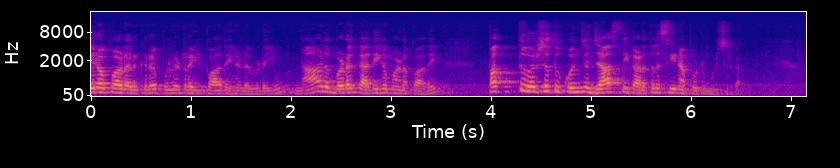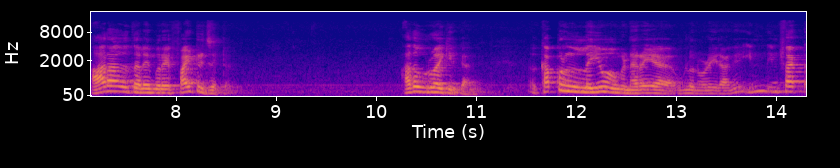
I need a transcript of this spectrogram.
ஐரோப்பாவில் இருக்கிற புல்லட் ரயில் பாதைகளை விடையும் நாலு மடங்கு அதிகமான பாதை பத்து வருஷத்துக்கு கொஞ்சம் ஜாஸ்தி காலத்தில் சீனா போட்டு முடிச்சிருக்காங்க. ஆறாவது தலைமுறை ஃபைட்டர் ஜெட்டு அதை உருவாக்கியிருக்காங்க. கப்பல்லையும் அவங்க நிறைய உள்ள நுழையிறாங்க. இன் இன்ஃபேக்ட்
